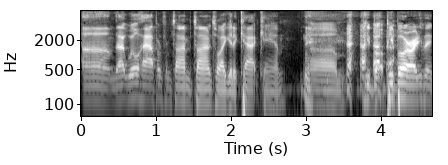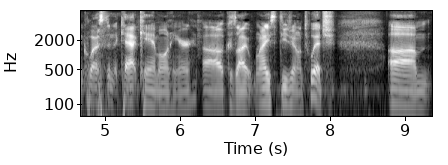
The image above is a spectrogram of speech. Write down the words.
Um, that will happen from time to time until I get a cat cam. Um, people people have already been questioning a cat cam on here because I when I used to DJ on Twitch, um,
